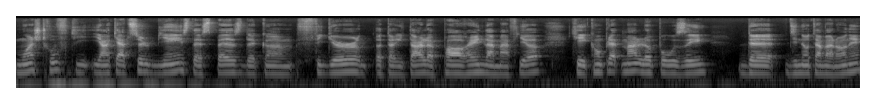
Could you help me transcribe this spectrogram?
Moi, je trouve qu'il il encapsule bien cette espèce de comme figure autoritaire, le parrain de la mafia, qui est complètement l'opposé de Dino Tavarone.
